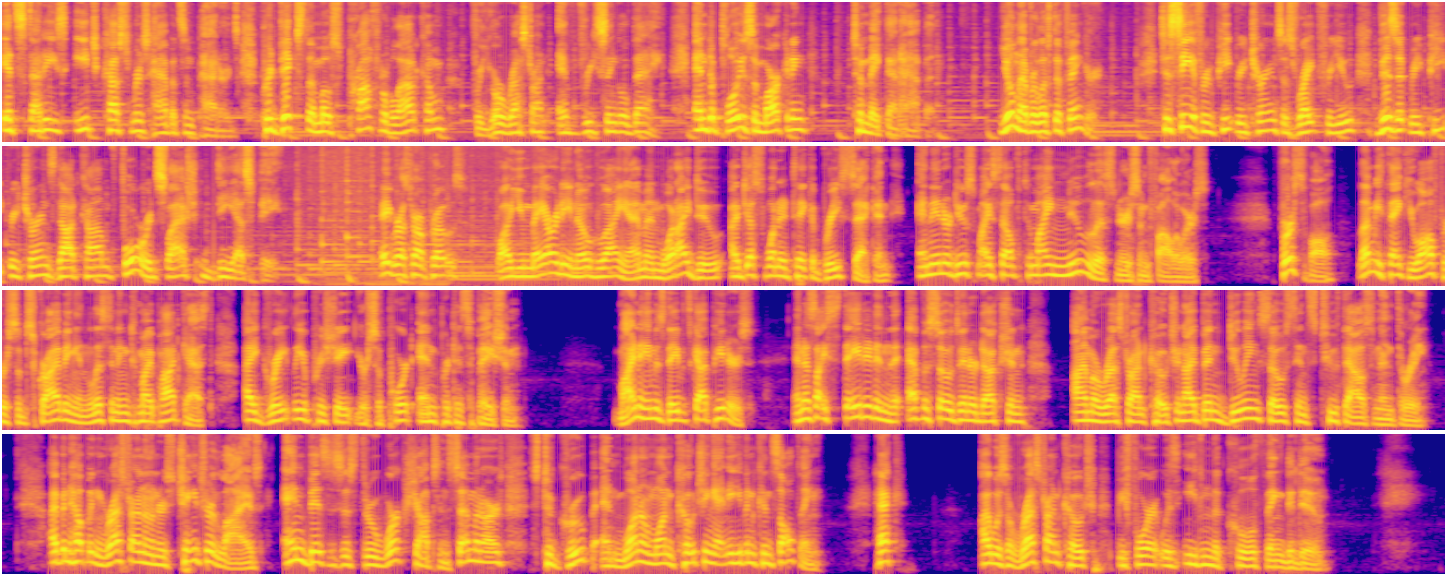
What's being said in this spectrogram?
It studies each customer's habits and patterns, predicts the most profitable outcome for your restaurant every single day and deploys the marketing to make that happen. You'll never lift a finger. To see if Repeat Returns is right for you, visit repeatreturns.com forward slash DSP. Hey, restaurant pros. While you may already know who I am and what I do, I just wanted to take a brief second and introduce myself to my new listeners and followers. First of all, let me thank you all for subscribing and listening to my podcast. I greatly appreciate your support and participation. My name is David Scott Peters, and as I stated in the episode's introduction, I'm a restaurant coach and I've been doing so since 2003. I've been helping restaurant owners change their lives and businesses through workshops and seminars to group and one on one coaching and even consulting. Heck, I was a restaurant coach before it was even the cool thing to do.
